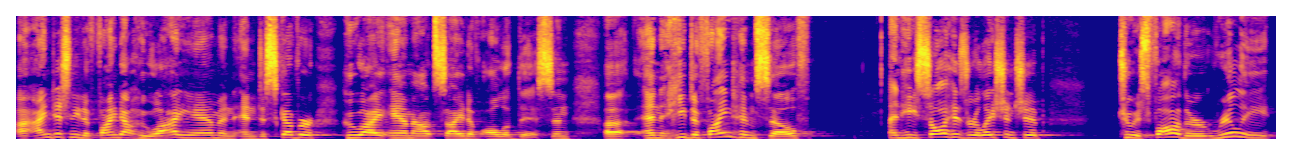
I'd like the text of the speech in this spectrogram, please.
I, just need to find out who I am and, and discover who I am outside of all of this. And, uh, and he defined himself and he saw his relationship to his father really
